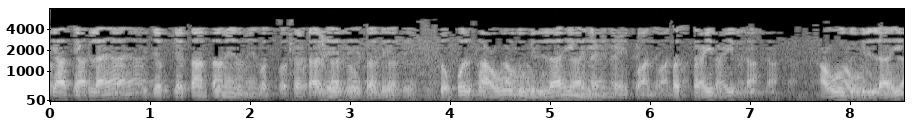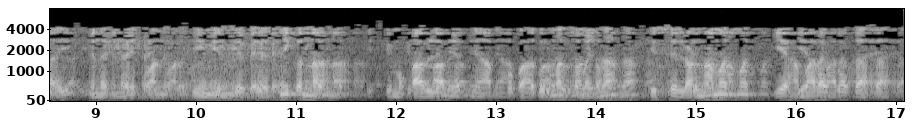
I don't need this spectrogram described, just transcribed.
کیا سکھلایا جب شیطان تمہیں وسوسہ ڈالے دھوکہ دے تو قل اعوذ باللہ من الشیطان فاستعذ باللہ۔ اعوذ باللہ من الشیطان الرجیم۔ اس سے بحث نہیں کرنا۔ اس کے مقابلے میں اپنے آپ کو بہادر مت سمجھنا۔ اس سے لڑنا مت۔ یہ ہمارا کتا ہے۔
